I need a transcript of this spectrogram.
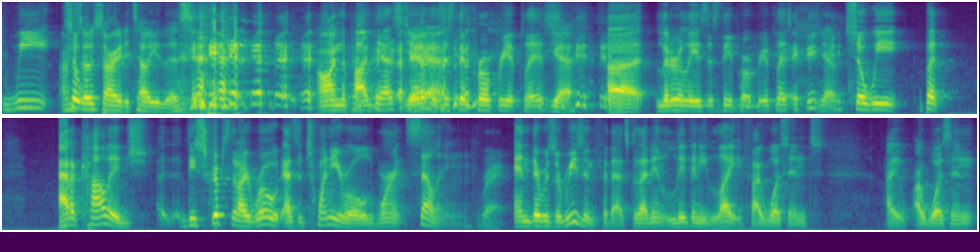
we. I'm so, sorry to tell you this. on the podcast, yeah. Yeah. Is this the appropriate place? Yeah. Uh, literally, is this the appropriate place? Yeah. So we, but out of college, these scripts that I wrote as a 20 year old weren't selling. Right. And there was a reason for that. It's because I didn't live any life. I wasn't. I, I wasn't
